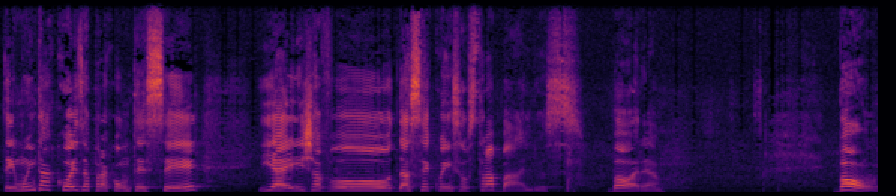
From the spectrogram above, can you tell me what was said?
Tem muita coisa para acontecer. E aí já vou dar sequência aos trabalhos. Bora. Bom,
